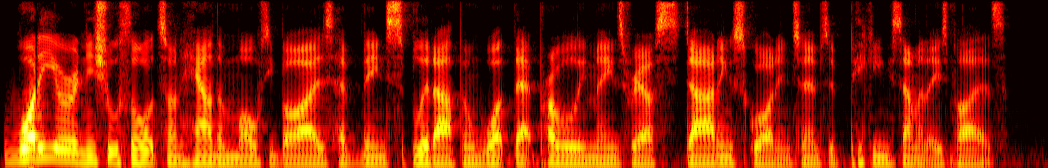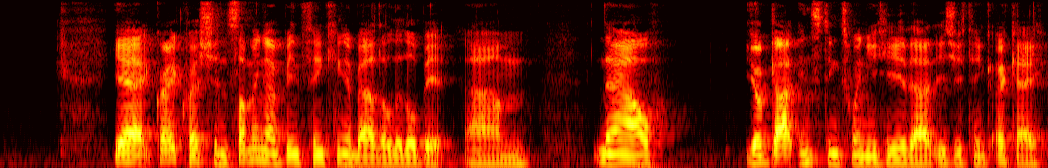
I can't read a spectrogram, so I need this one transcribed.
What are your initial thoughts on how the multi buys have been split up and what that probably means for our starting squad in terms of picking some of these players? Yeah great question. Something i've been thinking about a little bit. Um, now your gut instinct when you hear that is you think okay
